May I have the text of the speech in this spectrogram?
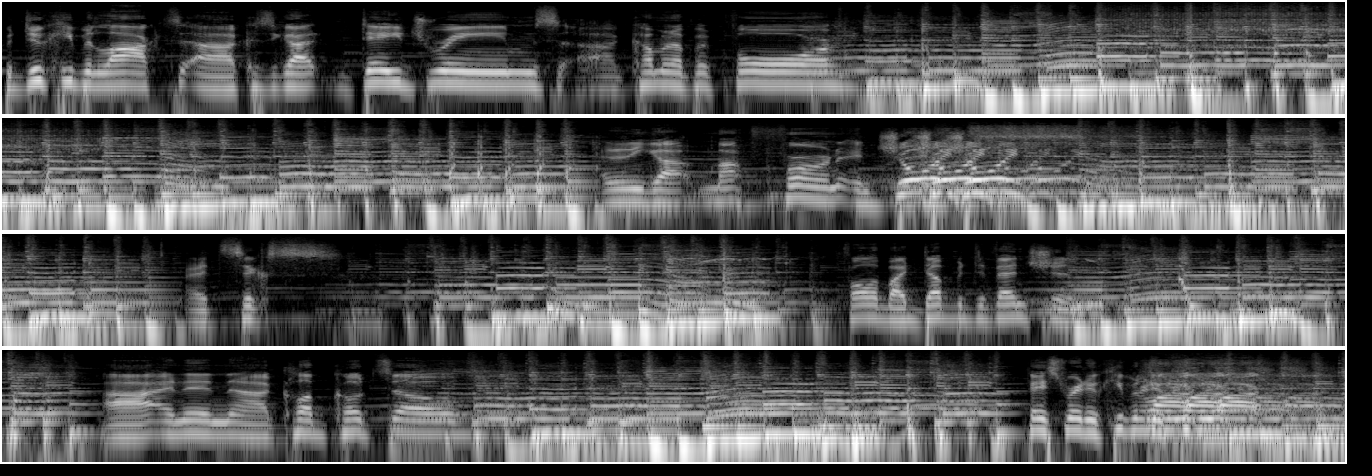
But do keep it locked because you got Daydreams uh, coming up at 4. And then you got Mark Fern and Joy. At 6. Followed by Dub Intervention. Uh, and then uh, Club Kotso. Face Radio, keep it locked.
